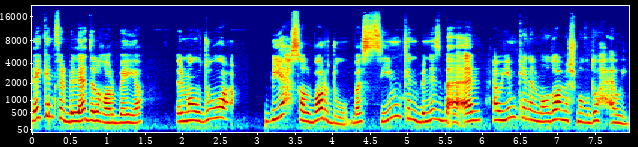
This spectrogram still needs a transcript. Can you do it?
لكن في البلاد الغربية الموضوع بيحصل برضو بس يمكن بنسبة أقل أو يمكن الموضوع مش مفضوح قوي.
